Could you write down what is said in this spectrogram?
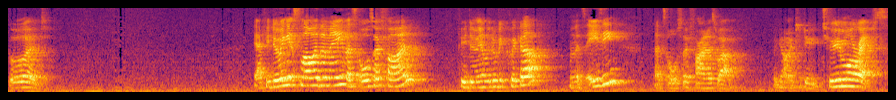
Good. Now if you're doing it slower than me, that's also fine. If you're doing it a little bit quicker and it's easy, that's also fine as well. We're going to do two more reps.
